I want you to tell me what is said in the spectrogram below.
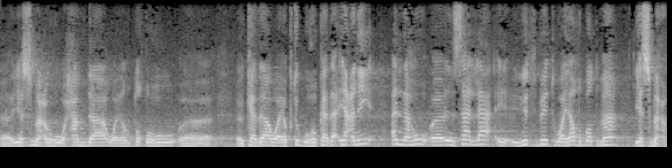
فيسمعه حمدا وينطقه آه، كذا ويكتبه كذا يعني أنه آه، إنسان لا يثبت ويضبط ما يسمعه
